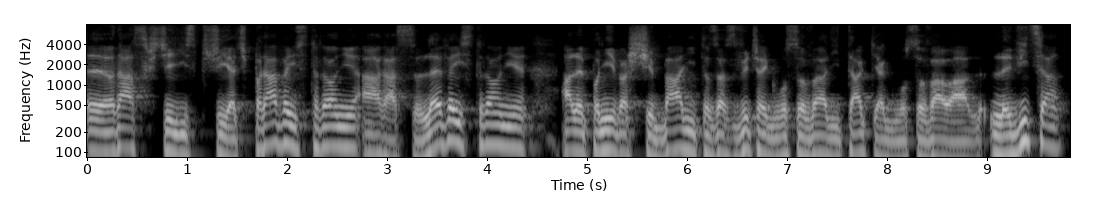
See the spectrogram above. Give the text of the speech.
Y, raz chcieli sprzyjać prawej stronie, a raz lewej stronie, ale ponieważ się bali, to zazwyczaj głosowali tak, jak głosowała lewica.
